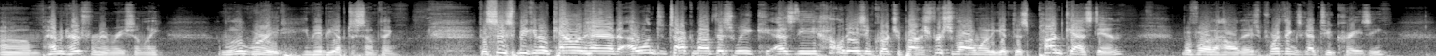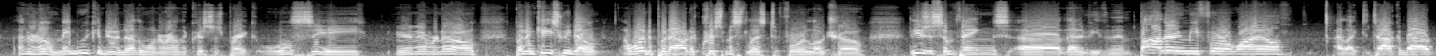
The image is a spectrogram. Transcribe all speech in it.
Um, haven't heard from him recently. I'm a little worried. He may be up to something. The sixth beacon of Calenhad I want to talk about this week as the holidays encroach upon us. First of all, I want to get this podcast in before the holidays, before things got too crazy. I don't know. Maybe we can do another one around the Christmas break. We'll see. You never know. But in case we don't, I wanted to put out a Christmas list for Lotro. These are some things uh, that have either been bothering me for a while, I like to talk about,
